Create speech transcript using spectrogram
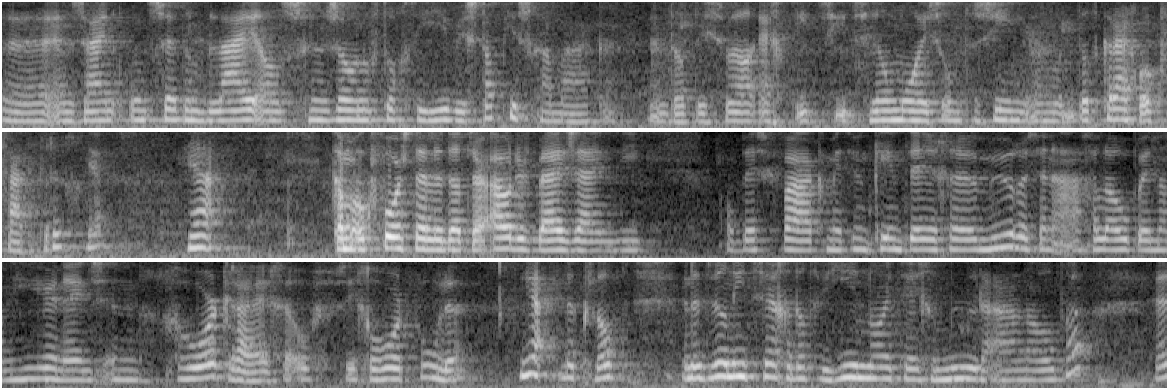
Eh, en zijn ontzettend blij als hun zoon of dochter hier weer stapjes gaan maken. En dat is wel echt iets, iets heel moois om te zien. En dat krijgen we ook vaak terug. Ja. Ja, Ik kan me ook voorstellen dat er ouders bij zijn die al best vaak met hun kind tegen muren zijn aangelopen en dan hier ineens een gehoor krijgen of zich gehoord voelen. ja, dat klopt. En dat wil niet zeggen dat we hier nooit tegen muren aanlopen. Eh,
